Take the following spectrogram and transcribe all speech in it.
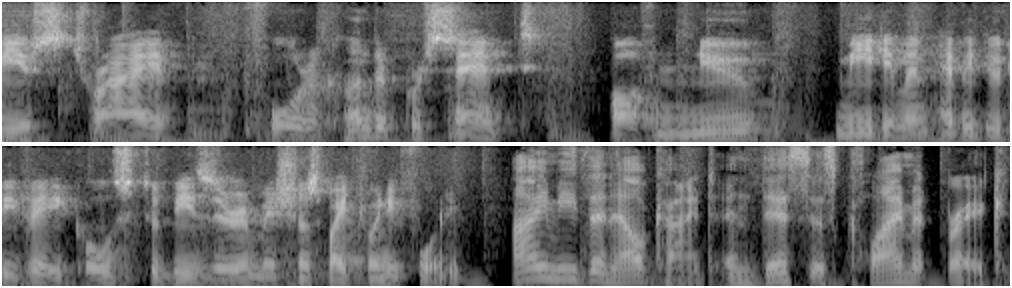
we strive for 100% of new medium and heavy duty vehicles to be zero emissions by 2040. I'm Ethan Elkind, and this is Climate Break.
